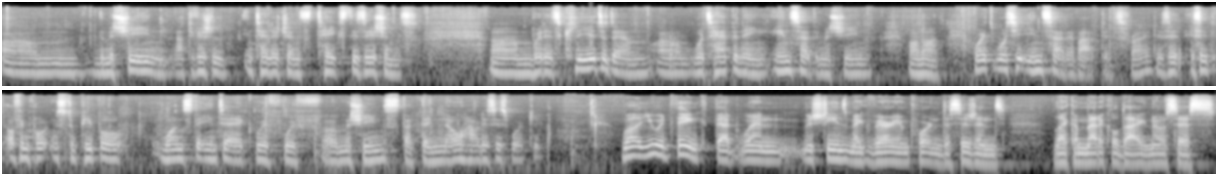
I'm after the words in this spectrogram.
um, the machine, artificial intelligence, takes decisions. Um, whether it's clear to them um, what's happening inside the machine or not. What, what's your insight about this, right? Is it, is it of importance to people once they interact with, with uh, machines that they know how this is working? Well, you would think that when machines make very important decisions, like a medical diagnosis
